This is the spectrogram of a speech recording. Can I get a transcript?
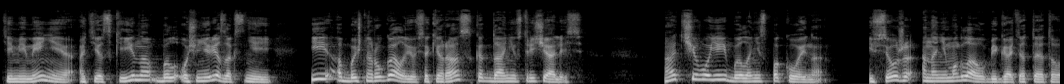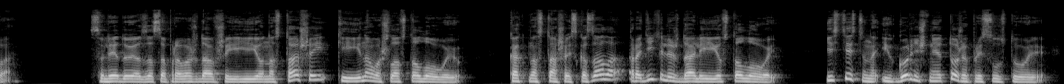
Тем не менее, отец Киина был очень резок с ней и обычно ругал ее всякий раз, когда они встречались. Отчего ей было неспокойно. И все же она не могла убегать от этого. Следуя за сопровождавшей ее Насташей, Киина вошла в столовую. Как Насташа и сказала, родители ждали ее в столовой. Естественно, их горничные тоже присутствовали –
